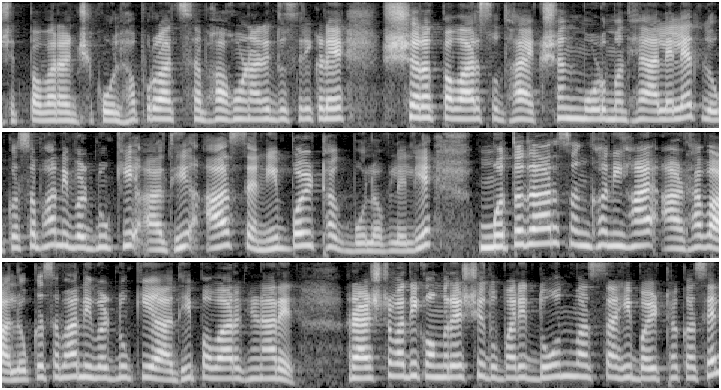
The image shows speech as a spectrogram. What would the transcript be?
अजित पवारांची कोल्हापुरात सभा होणार आहे. दुसरीकडे शरद पवार सुद्धा ऍक्शन मोडमध्ये आलेले आहेत. लोकसभा निवडणुकीआधी आज त्यांनी बैठक बोलवलेली आहे. मतदारसंघनिहाय आढावा लोकसभा निवडणुकीआधी पवार घेणार आहेत. राष्ट्रवादी काँग्रेसची दुपारी दोन वाजता ही बैठक असेल.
